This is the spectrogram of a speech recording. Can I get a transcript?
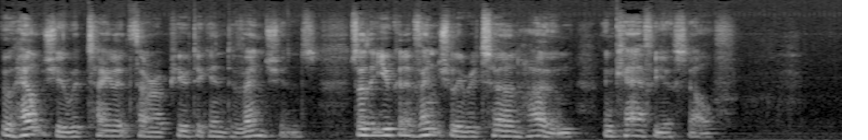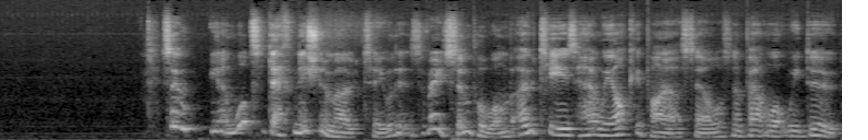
who helps you with tailored therapeutic interventions so that you can eventually return home and care for yourself. So, you know, what's the definition of OT? Well, it's a very simple one, but OT is how we occupy ourselves and about what we do.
